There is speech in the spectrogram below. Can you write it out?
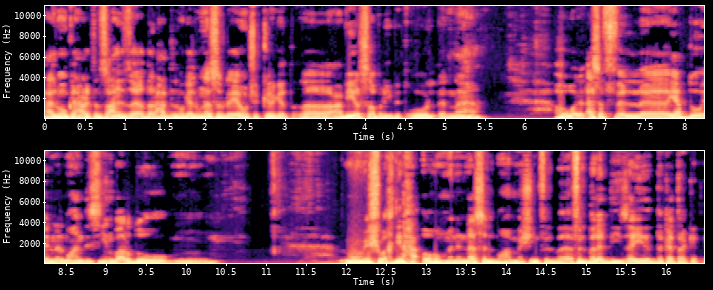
هل ممكن حضرتك تنصحني إزاي أقدر أحدد المجال المناسب ليا؟ متشكرة جدا. آه عبير صبري بتقول إنها هو للأسف يبدو إن المهندسين برضو مش واخدين حقهم من الناس المهمشين في في البلد دي زي الدكاترة كده.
